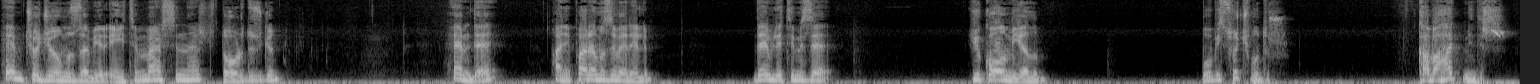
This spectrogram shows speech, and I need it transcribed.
hem çocuğumuza bir eğitim versinler doğru düzgün hem de hani paramızı verelim devletimize yük olmayalım bu bir suç mudur? Kabahat midir?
